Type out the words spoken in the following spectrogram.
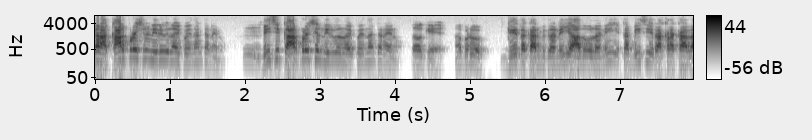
కానీ ఆ కార్పొరేషన్ నిర్వీణం అయిపోయిందంట నేను. బీసీ కార్పొరేషన్ నిర్వీణం అయిపోయిందంట నేను. ఓకే అప్పుడు గీత కార్మికులని యాదవులని ఇట్లా బీసీ రకరకాల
